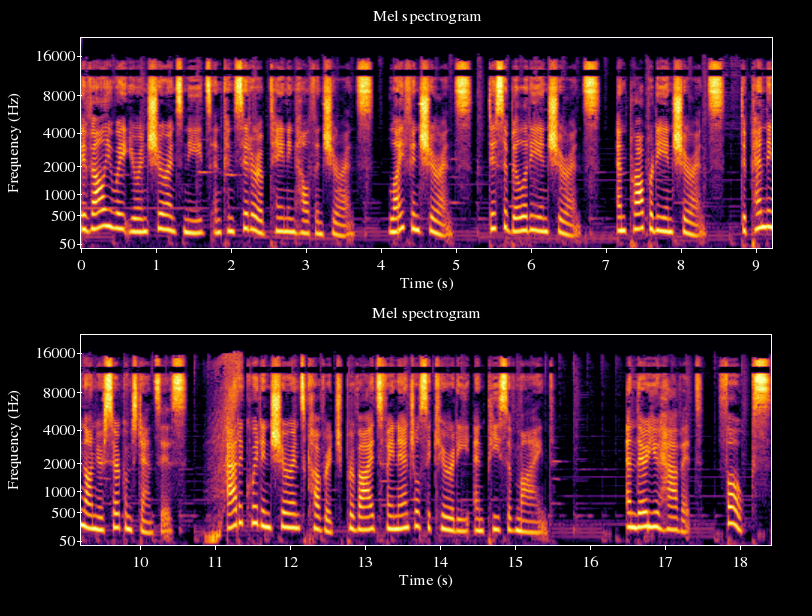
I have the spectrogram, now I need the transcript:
Evaluate your insurance needs and consider obtaining health insurance, life insurance, disability insurance, and property insurance, depending on your circumstances. Adequate insurance coverage provides financial security and peace of mind. And there you have it, folks.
